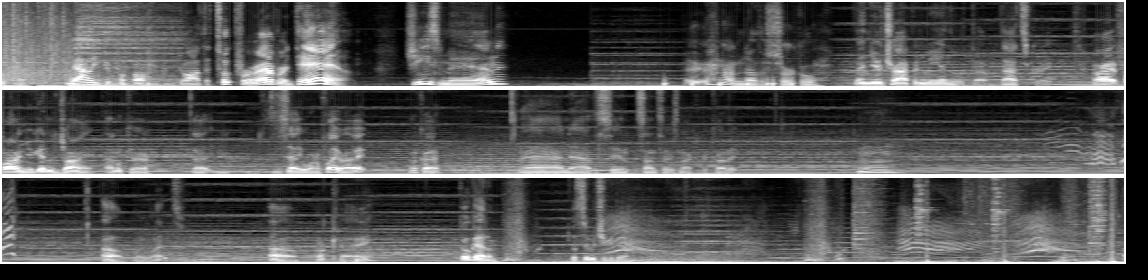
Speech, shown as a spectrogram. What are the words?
Okay. Now you can... Oh, God, that took forever. Damn. Jeez, man. Uh, not another circle. And you're trapping me in with them. That's great. Alright, fine. You're getting a giant. I don't care. That, this is how you want to play, right? Okay. Ah, nah, the sensei's not going to cut it. Hmm. Oh, wait, what? Oh, okay. Go get him. Let's see what you can do.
